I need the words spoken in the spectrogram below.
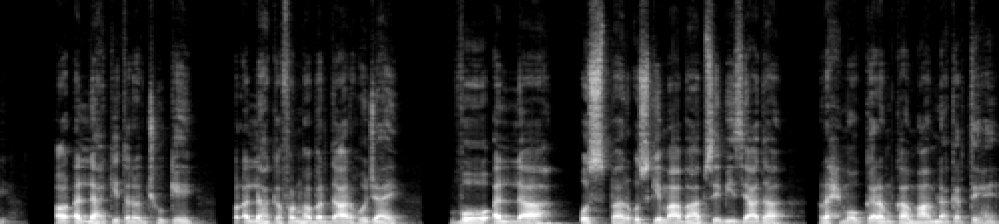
اور اللہ کی طرف جھکے اور اللہ کا فرما بردار ہو جائے وہ اللہ اس پر اس کے ماں باپ سے بھی زیادہ رحم و کرم کا معاملہ کرتے ہیں۔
